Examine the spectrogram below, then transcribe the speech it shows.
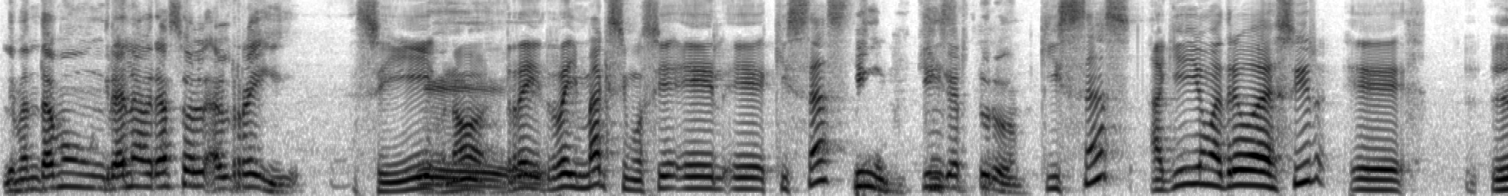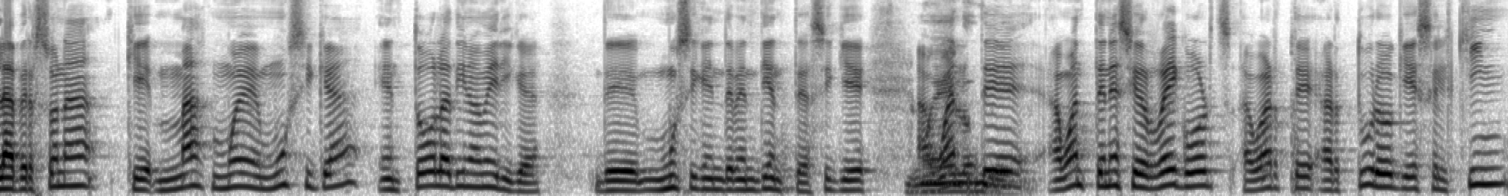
Le mandamos un gran abrazo al, rey. Sí, no, eh, rey, rey máximo. Sí, eh, quizás. King, King Arturo. Quizás, aquí yo me atrevo a decir, eh, la persona que más mueve música en toda Latinoamérica de música independiente. Así que aguante, aguante Necio Records, aguante Arturo, que es el King.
